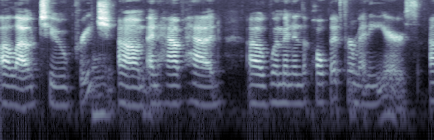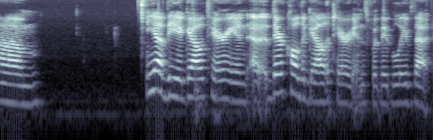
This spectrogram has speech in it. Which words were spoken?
allowed to preach um, and have had uh, women in the pulpit for many years. Um, yeah, the egalitarian. Uh, they're called egalitarians, but they believe that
